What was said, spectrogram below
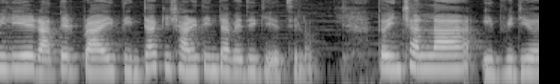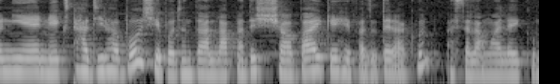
মিলিয়ে রাতের প্রায় তিনটা কি সাড়ে তিনটা বেজে গিয়েছিল। তো ইনশাল্লাহ ঈদ ভিডিও নিয়ে নেক্সট হাজির হব। সে পর্যন্ত আল্লাহ আপনাদের সবাইকে হেফাজতে রাখুন। আসসালামু আলাইকুম।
